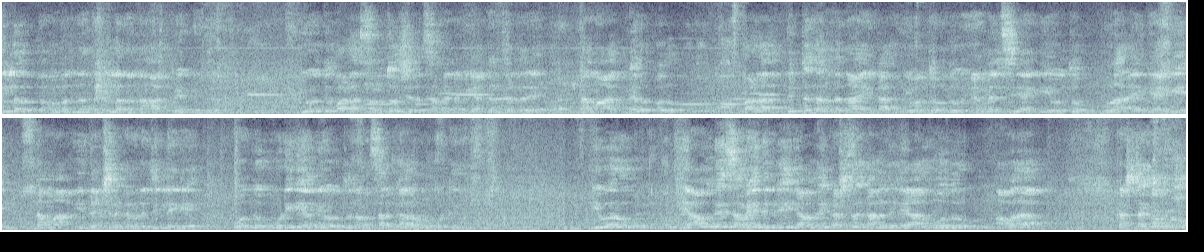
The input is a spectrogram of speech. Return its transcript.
ಎಲ್ಲರೂ ತಮ್ಮ ಬಂದಂಥ ಎಲ್ಲ ನನ್ನ ಆತ್ಮೀಯ ಮಿತ್ರರು ಇವತ್ತು ಬಹಳ ಸಂತೋಷದ ಸಮಯ ನಮಗೆ. ಯಾಕಂತ ಹೇಳಿದ್ರೆ ನಮ್ಮ ಆತ್ಮೀಯರೊಬ್ಬರು ಬಹಳ ದಿಟ್ಟತನದ ನಾಯಕ, ಇವತ್ತು ಒಂದು ಎಂ ಎಲ್ ಸಿ ಆಗಿ, ಇವತ್ತು ಪುನರ್ ಆಯ್ಕೆಯಾಗಿ ನಮ್ಮ ಈ ದಕ್ಷಿಣ ಕನ್ನಡ ಜಿಲ್ಲೆಗೆ ಒಂದು ಕೊಡುಗೆಯನ್ನು ಇವತ್ತು ನಮ್ಮ ಸರ್ಕಾರವನ್ನು ಕೊಟ್ಟಿದೆ ಇವರು ಯಾವುದೇ ಸಮಯದಲ್ಲಿ, ಯಾವುದೇ ಕಷ್ಟದ ಕಾಲದಲ್ಲಿ ಯಾರು ಹೋದರೂ ಅವರ ಕಷ್ಟಗಳನ್ನು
